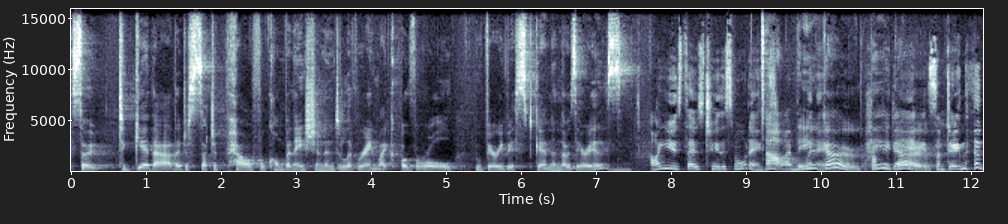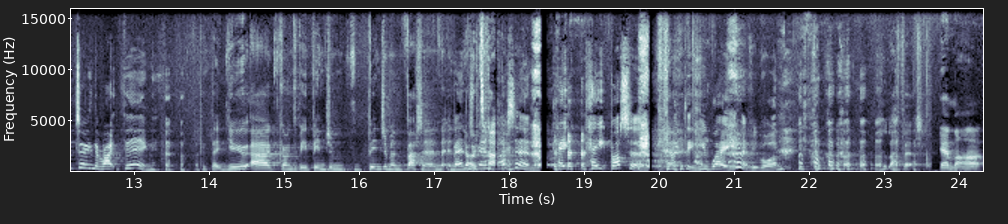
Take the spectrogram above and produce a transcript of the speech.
So, together, they're just such a powerful combination in delivering like overall your very best skin in those areas. I used those two this morning. Ah, so I'm there winning. you go. Happy you days. Go. I'm doing the, doing the right thing. that you are going to be Benjamin Benjamin Button in Benjamin no time. Button. Kate, Kate Button. Exactly. You wait, everyone. I love it. Emma,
